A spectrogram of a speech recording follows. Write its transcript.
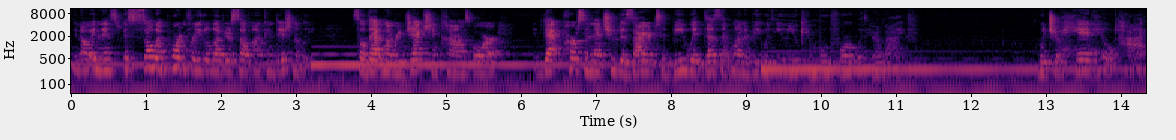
You know, and it's, it's so important for you to love yourself unconditionally so that when rejection comes or that person that you desire to be with doesn't want to be with you, you can move forward with your life with your head held high.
